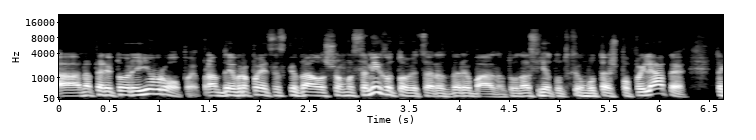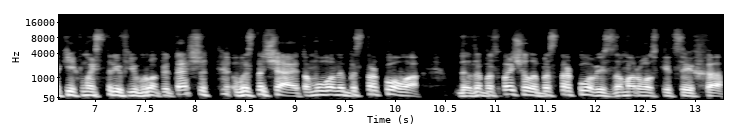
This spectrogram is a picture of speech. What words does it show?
на території Європи. Правда, європейці сказали, що ми самі готові це роздерибанити. У нас є тут кому теж попиляти. Таких майстрів в Європі теж вистачає. Тому вони безстроково забезпечили безстроковість заморозки цих е,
